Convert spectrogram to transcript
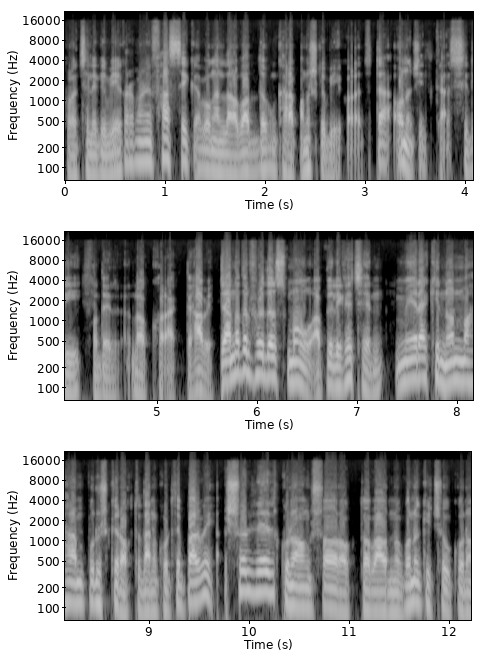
কোনো ছেলেকে বিয়ে করা মানে ফাসিক এবং আল্লাহ অবাধ্য এবং খারাপ মানুষকে বিয়ে করা, যেটা অনুচিত কাজ, সেটি আমাদের লক্ষ্য রাখতে হবে। জান্নাতুল ফেরদাস মৌ, আপনি লিখেছেন, মেয়েরা কি নন মাহারাম পুরুষকে রক্তদান করতে পারবে? শরীরের কোনো অংশ, রক্ত বা অন্য কোনো কিছু কোনো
